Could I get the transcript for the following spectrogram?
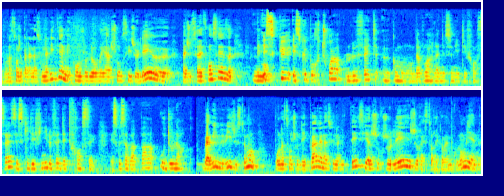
pour l'instant, j'ai pas la nationalité, mais quand je l'aurai un jour, si je l'ai, euh, bah, je serai française. Est-ce que, est que pour toi, le fait euh, d'avoir la nationalité française, c'est ce qui définit le fait d'être français? Est-ce que ça va pas au-delà? Bah oui, oui, oui, justement. Pour l'instant, je n'ai pas la nationalité. Si un jour je l'ai, je resterai quand même colombienne.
